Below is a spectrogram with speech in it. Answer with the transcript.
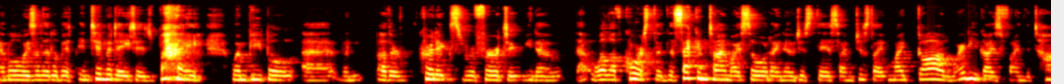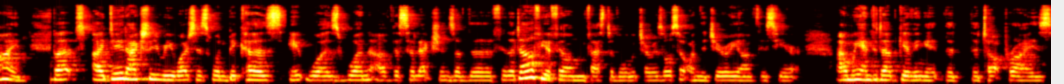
I'm always a little bit intimidated by when people, uh, when other critics refer to, you know, that, well, of course, the, the second time I saw it, I noticed this. I'm just like, my God, where do you guys find the time? But I did actually rewatch this one because it was one of the selections of the Philadelphia Film Festival, which I was also on the jury of this year, and we ended up giving it the, the top prize.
